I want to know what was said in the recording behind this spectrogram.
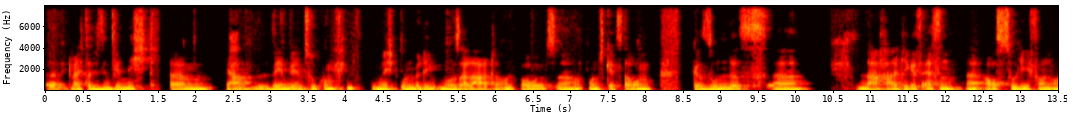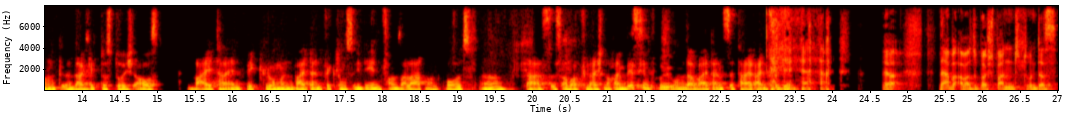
äh, gleichzeitig sind wir nicht, ähm, ja, sehen wir in Zukunft nicht unbedingt nur Salate und Bowls. Äh, uns geht es darum, gesundes, äh, nachhaltiges Essen äh, auszuliefern. Und äh, da gibt es durchaus Weiterentwicklungen, Weiterentwicklungsideen von Salaten und Bowls. Äh, das ist aber vielleicht noch ein bisschen früh, um da weiter ins Detail reinzugehen. ja, na, aber, aber super spannend und das,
